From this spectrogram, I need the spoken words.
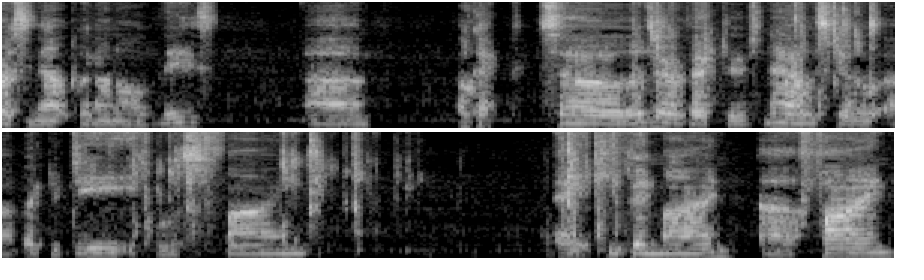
Suppressing output on all of these. Um, okay, so those are our vectors. Now let's go. Uh, vector D equals find A. Keep in mind, uh, find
